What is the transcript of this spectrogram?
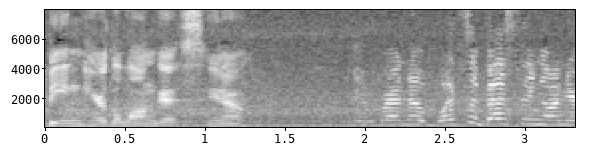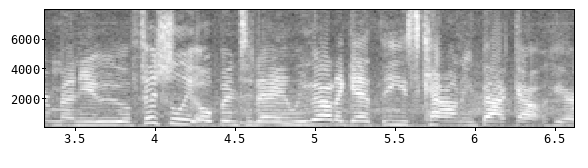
being here the longest, you know? Brenda, what's the best thing on your menu? You officially open today, and we got to get the East County back out here.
